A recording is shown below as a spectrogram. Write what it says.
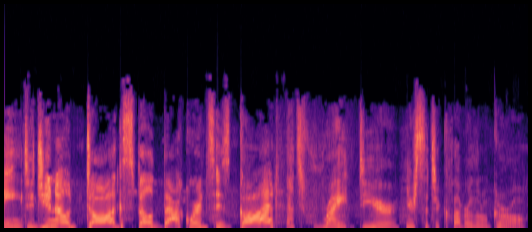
Mommy, mommy, did you know dog spelled backwards is God? That's right, dear. You're such a clever little girl.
